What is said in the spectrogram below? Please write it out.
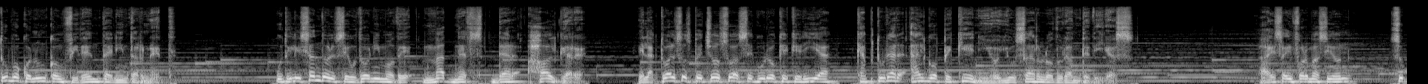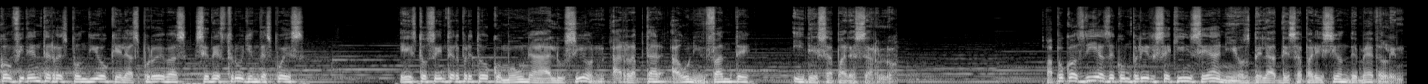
tuvo con un confidente en Internet. Utilizando el seudónimo de Madness der Holger, el actual sospechoso aseguró que quería capturar algo pequeño y usarlo durante días. A esa información, su confidente respondió que las pruebas se destruyen después. Esto se interpretó como una alusión a raptar a un infante y desaparecerlo. A pocos días de cumplirse 15 años de la desaparición de Madeleine,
